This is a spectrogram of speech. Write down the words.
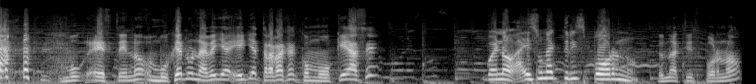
este, no, mujer Luna Bella, ella trabaja como, ¿qué hace? Bueno, es una actriz porno. ¿Es una actriz porno?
